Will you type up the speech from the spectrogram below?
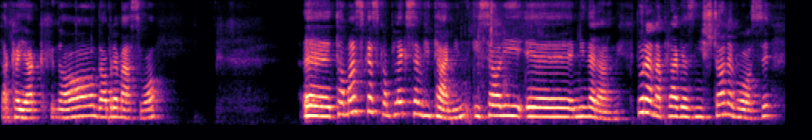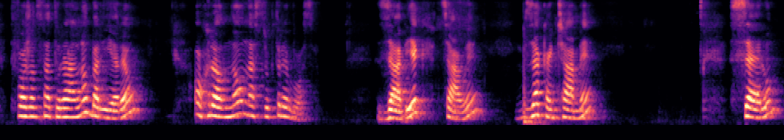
taka jak no, dobre masło. E, To maska z kompleksem witamin i soli e, mineralnych, która naprawia zniszczone włosy, tworząc naturalną barierę ochronną na strukturę włosa. Zabieg cały zakończamy serum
